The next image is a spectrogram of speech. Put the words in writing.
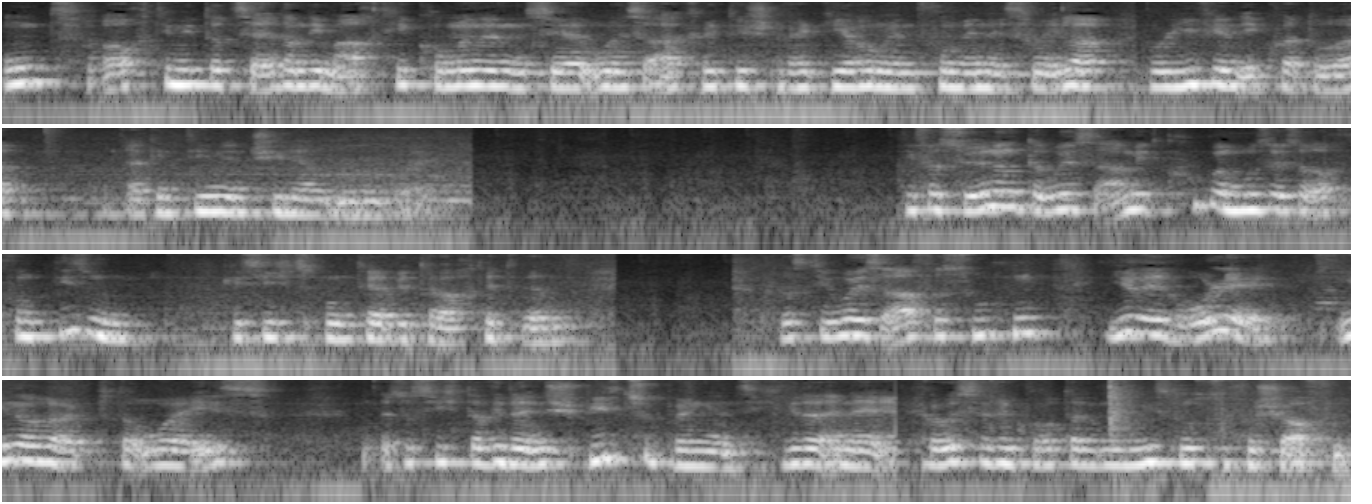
und auch die mit der Zeit an die Macht gekommenen sehr USA-kritischen Regierungen von Venezuela, Bolivien, Ecuador, Argentinien, Chile und Uruguay. Die Versöhnung der USA mit Kuba muss also auch von diesem Gesichtspunkt her betrachtet werden. Dass die USA versuchen, ihre Rolle innerhalb der OAS, also sich da wieder ins Spiel zu bringen, sich wieder einen größeren Protagonismus zu verschaffen.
